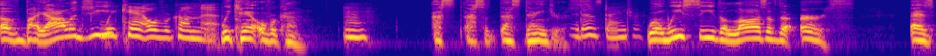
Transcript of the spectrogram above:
of biology We can't overcome that. We can't overcome. Mm. That's that's that's dangerous. it is dangerous. when we see the laws of the earth as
